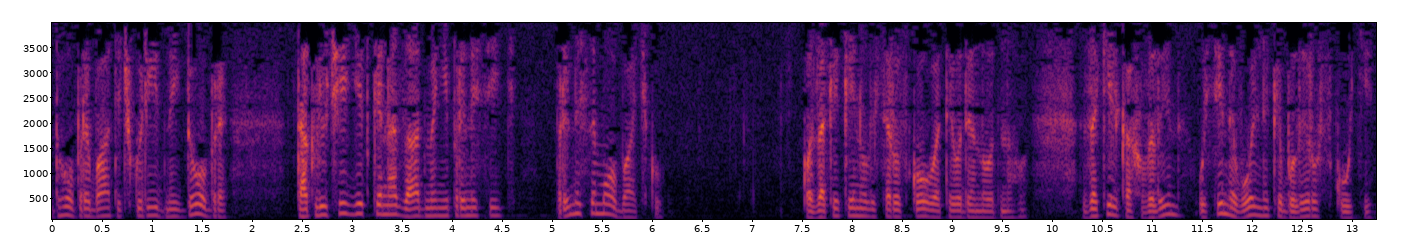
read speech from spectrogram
Добре, батечку, рідний, добре. Та ключі, дітки, назад мені принесіть. Принесемо, батьку. Козаки кинулися розковувати один одного. За кілька хвилин усі невольники були розкуті,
